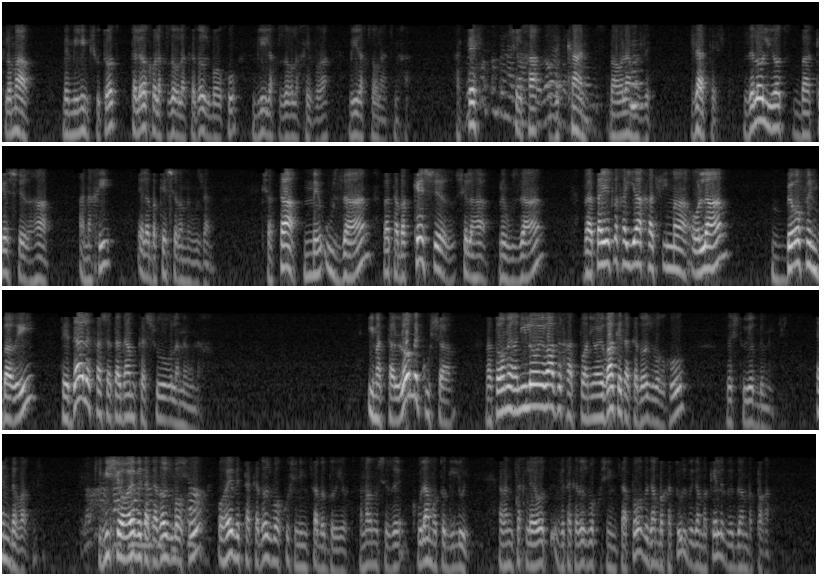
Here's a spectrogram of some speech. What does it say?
כלומר, במילים פשוטות, אתה לא יכול לחזור לקדוש ברוך הוא בלי לחזור לחברה, בלי לחזור לעצמך. הטסט שלך זה כאן, בעולם הזה. זה הטסט. זה לא להיות בקשר האנכי, אלא בקשר המאוזן. כשאתה מאוזן, ואתה בקשר של המאוזן, ואתה יש לך יחס עם העולם באופן בריא, תדע לך שאתה גם קשור למאונח. אם אתה לא מקושר, ואתה אומר, אני לא אוהב אף אחד פה, אני אוהב רק את הקדוש ברוך הוא, זה שטויות במיץ. אין דבר כזה. לא, כי מי שאוהב את לא הקדוש ברוך הוא. אוהב את הקדוש ברוך הוא שנמצא בבריות. אמרנו שזה כולם אותו גילוי. אבל אני צריך לאהוב את הקדוש ברוך הוא שנמצא פה, וגם בחתול, וגם בכלב, וגם בפרה.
